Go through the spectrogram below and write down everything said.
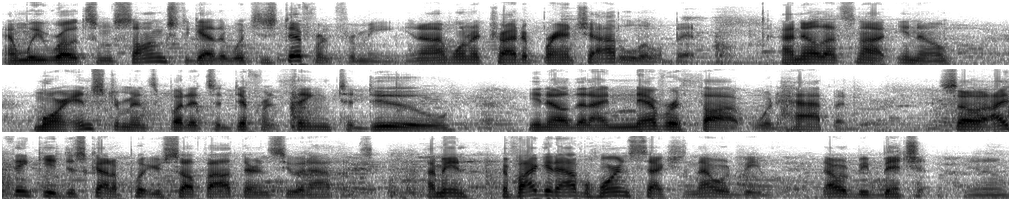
and we wrote some songs together, which is different for me. You know, I want to try to branch out a little bit. I know that's not you know more instruments, but it's a different thing to do, you know, that I never thought would happen. So I think you just got to put yourself out there and see what happens. I mean, if I could have a horn section, that would be that would be bitching, you know.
